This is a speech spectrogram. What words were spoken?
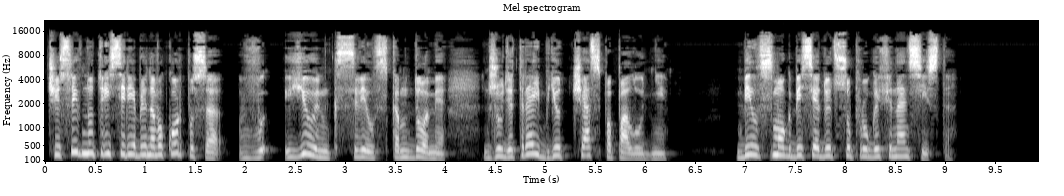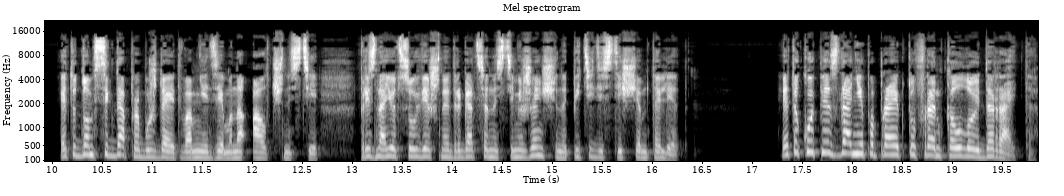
Часы внутри серебряного корпуса в Юингсвиллском доме Джуди Трей бьют час пополудни. Билл смог беседовать с супругой финансиста. Этот дом всегда пробуждает во мне демона алчности, признается увешанная драгоценностями женщина 50 с чем-то лет. Это копия здания по проекту Фрэнка Ллойда Райта.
